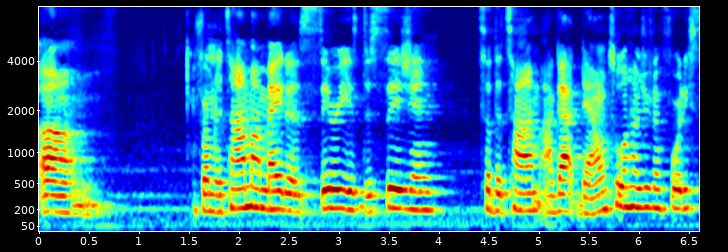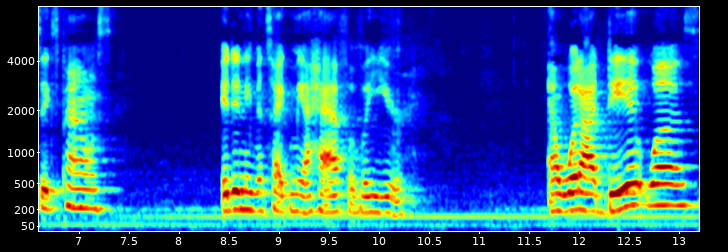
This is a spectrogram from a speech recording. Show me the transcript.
Um, from the time I made a serious decision to the time I got down to 146 pounds, it didn't even take me a half of a year. And what I did was,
